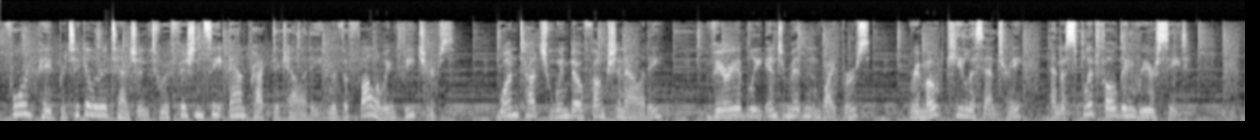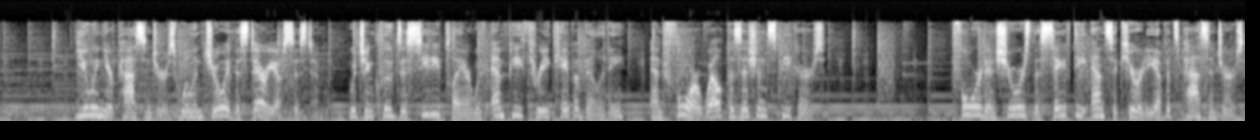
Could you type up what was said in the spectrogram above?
Ford paid particular attention to efficiency and practicality with the following features. One-touch window functionality, variably intermittent wipers, remote keyless entry, and a split folding rear seat. You and your passengers will enjoy the stereo system, which includes a CD player with MP3 capability and four well-positioned speakers. Ford ensures the safety and security of its passengers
